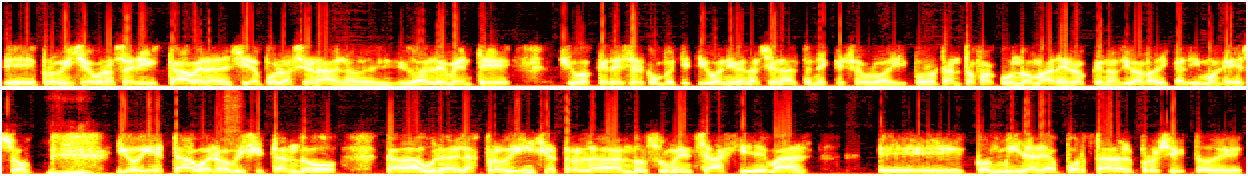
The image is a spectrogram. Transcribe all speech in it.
eh, provincia de Buenos Aires cabe en la densidad poblacional. ¿no? Indudablemente, si vos querés ser competitivo a nivel nacional, tenés que serlo ahí. Por lo tanto, Facundo Manes lo que nos dio al radicalismo es eso. Y hoy está, bueno, visitando cada una de las provincias, trasladando su mensaje y demás, eh, con miras de aportar al proyecto de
